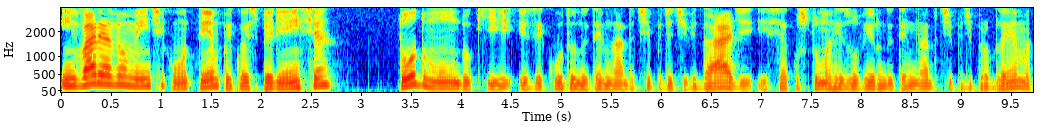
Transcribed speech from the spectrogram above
Invariavelmente, com o tempo e com a experiência, todo mundo que executa um determinado tipo de atividade e se acostuma a resolver um determinado tipo de problema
